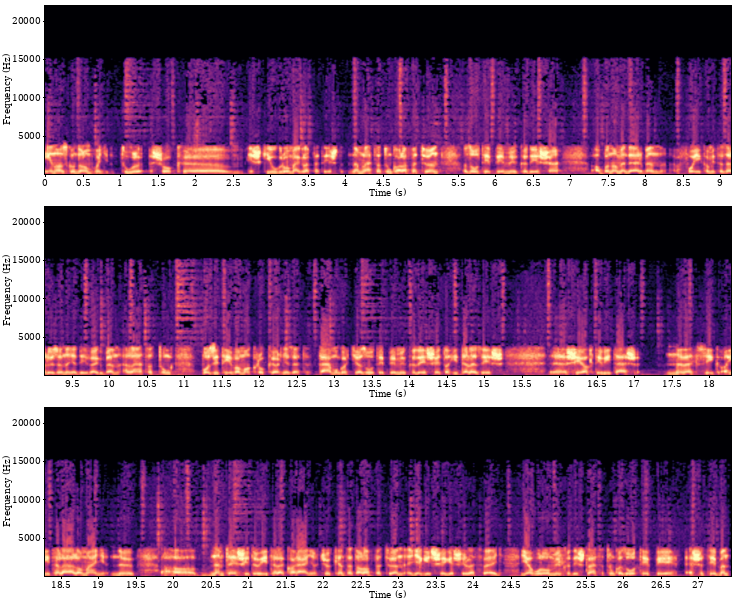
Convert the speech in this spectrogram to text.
én azt gondolom, hogy túl sok és kiugró meglepetést nem láthatunk. Alapvetően az OTP működése abban a mederben folyik, amit az előző negyedévekben láthattunk. Pozitív a makrokörnyezet, támogatja az OTP működését, a hitelezési aktivitás növekszik, a hitelállomány nő, a nem teljesítő hitelek aránya csökkent, tehát alapvetően egy egészséges, illetve egy javuló működést láthatunk az OTP esetében,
